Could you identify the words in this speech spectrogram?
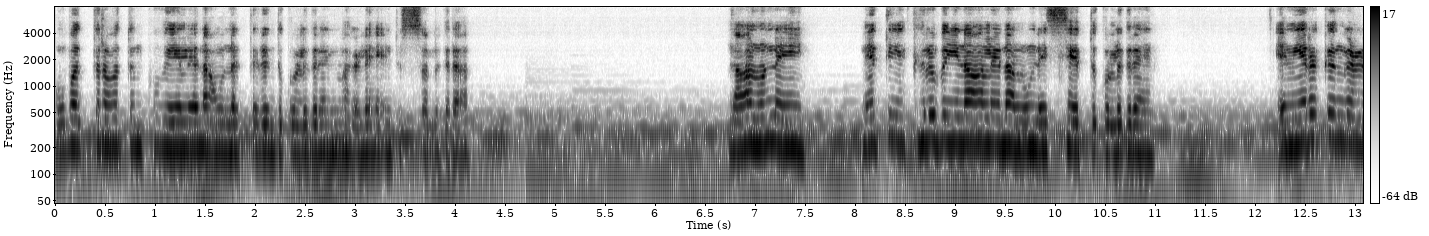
உபத்திரவத்தின் குகையிலே நான் உன்னை தெரிந்து கொள்கிறேன் மகளே என்று சொல்லுகிறார். நான் உன்னை நெத்திய கிருபையினாலே நான் உன்னை சேர்த்துக் கொள்ளுகிறேன். என் இரக்கங்கள்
